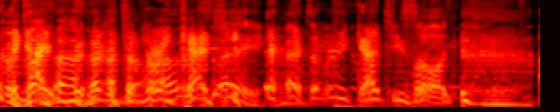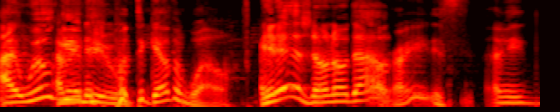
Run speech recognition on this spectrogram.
Like, I it's a very catchy. It's a very catchy song. I will I give mean, you. it's put together well, it is no, no doubt. right? It's. I mean,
